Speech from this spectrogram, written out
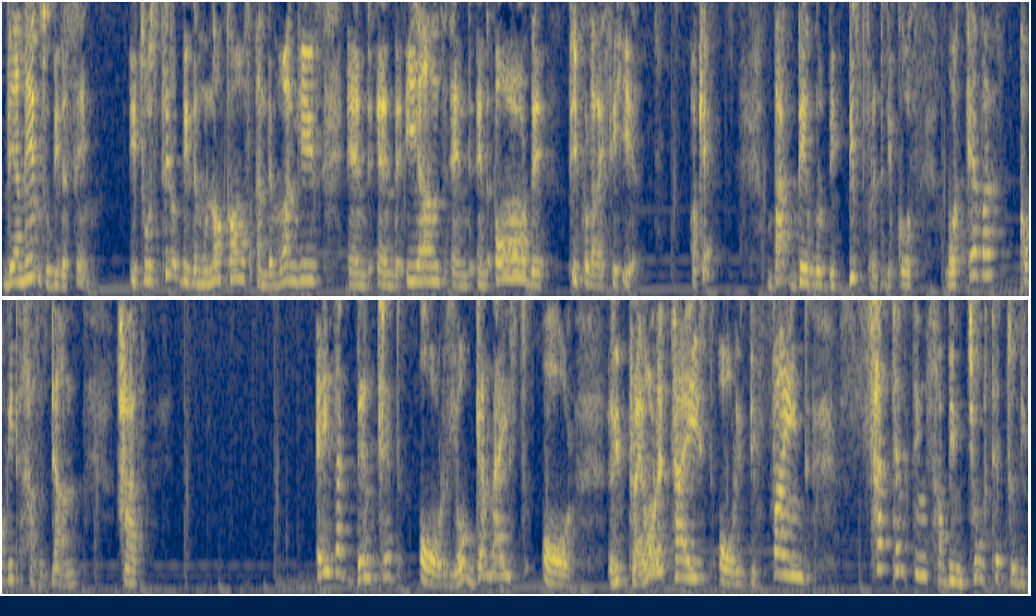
Their names will be the same. It will still be the Munokos and the Mwangis and, and the Ians and, and all the people that I see here. Okay? But they will be different because whatever COVID has done has either dented or reorganized or reprioritized or redefined. Certain things have been jolted to the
